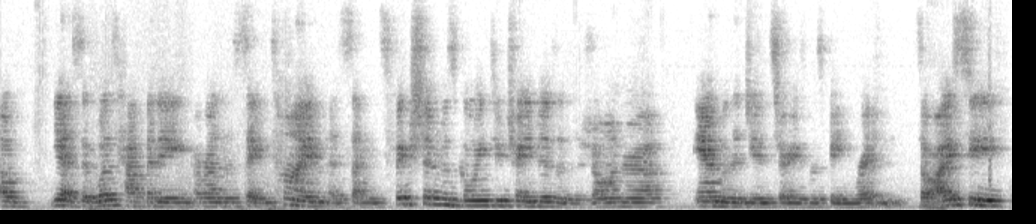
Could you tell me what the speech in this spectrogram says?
of yes, it was happening around the same time as science fiction was going through changes in the genre, and when the Dune series was being written. So I see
